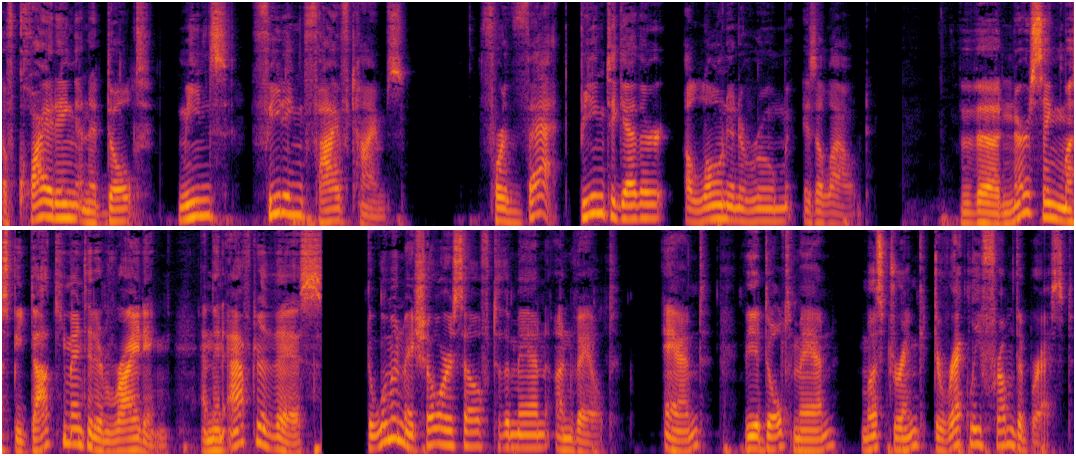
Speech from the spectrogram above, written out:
of quieting an adult means feeding five times. For that, being together alone in a room is allowed. The nursing must be documented in writing, and then after this, the woman may show herself to the man unveiled, and the adult man must drink directly from the breast.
